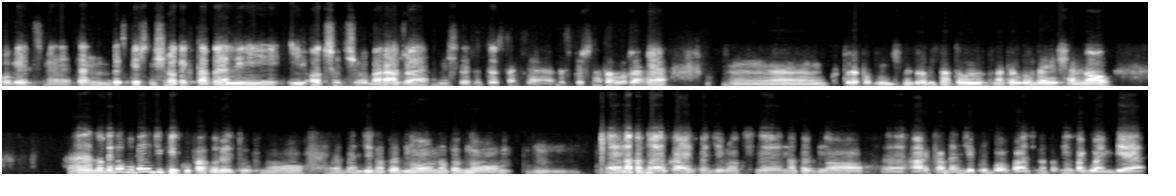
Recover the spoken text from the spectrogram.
powiedzmy ten bezpieczny środek tabeli i otrzeć się o baraże. Myślę, że to jest takie bezpieczne założenie, e, które powinniśmy zrobić na, tą, na tę rundę jesienną. E, no wiadomo, będzie kilku faworytów. No, będzie na pewno, na pewno, mm, e, na pewno LKS będzie mocny, na pewno e, Arka będzie próbować, na pewno Zagłębie,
